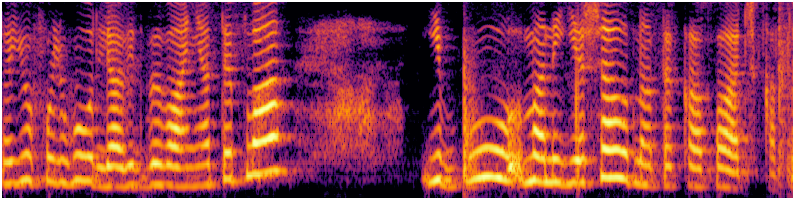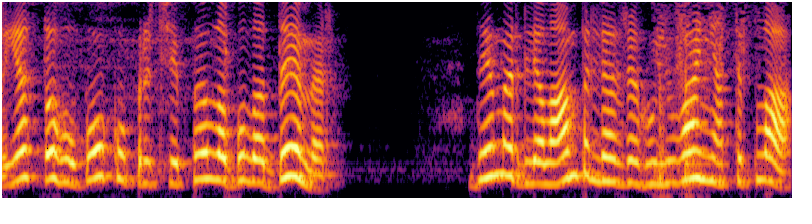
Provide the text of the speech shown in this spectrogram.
Даю фольгу для відбивання тепла. І бу, в мене є ще одна така пачка, то я з того боку причепила була димер. Димер для лампи для регулювання тепла,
